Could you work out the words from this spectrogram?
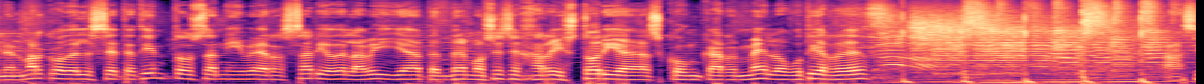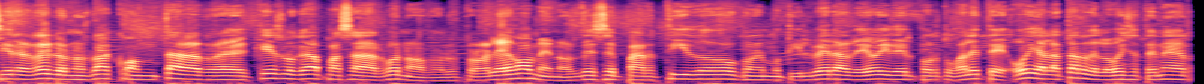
En el marco del 700 aniversario de la villa tendremos ese Harry Historias con Carmelo Gutiérrez. Asier Herrero nos va a contar eh, qué es lo que va a pasar. Bueno, los prolegómenos de ese partido con el Mutilvera de hoy del Portugalete. Hoy a la tarde lo vais a tener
